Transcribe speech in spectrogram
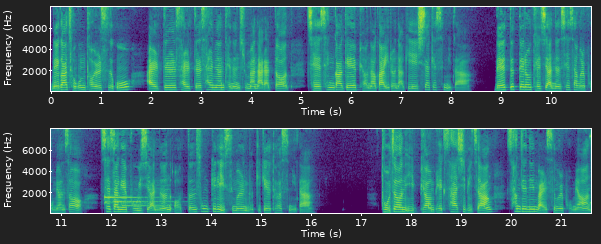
내가 조금 덜 쓰고 알뜰살뜰 살면 되는 줄만 알았던 제 생각의 변화가 일어나기 시작했습니다. 내 뜻대로 되지 않는 세상을 보면서 세상에 보이지 않는 어떤 손길이 있음을 느끼게 되었습니다. 도전 2편 142장 상제님 말씀을 보면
